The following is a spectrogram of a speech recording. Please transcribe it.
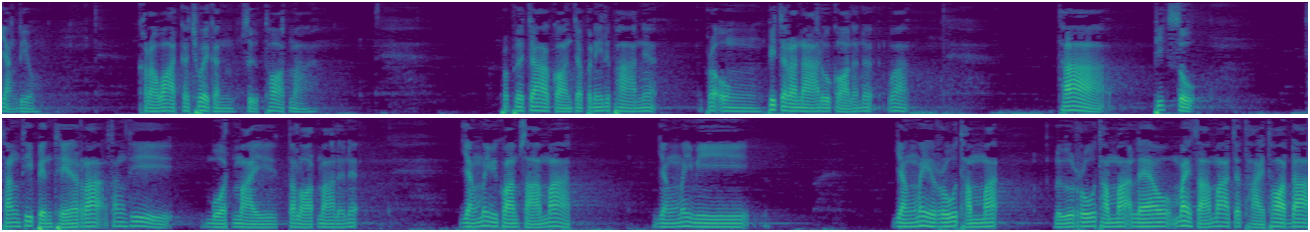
อย่างเดียวคารวาสก็ช่วยกันสืบทอดมา พระพุทธเจ้าก่อนจะปณิธพานเนี่ย พระองค์พิจารณาดูก่อนแล้วด้วยว่า ถ้าภิกษุ ทั้งที่เป็นเถระทั้งที่บวชใหม่ตลอดมาเลยเนี่ยยังไม่มีความสามารถยังไม่มียังไม่รู้ธรรมะ หรือรู้ธรรมะแล้วไม่สามารถจะถ่ายทอดได้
